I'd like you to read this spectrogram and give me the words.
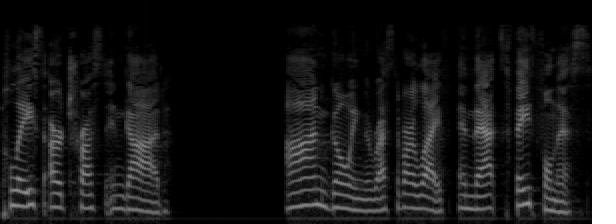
place our trust in God ongoing the rest of our life, and that's faithfulness.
